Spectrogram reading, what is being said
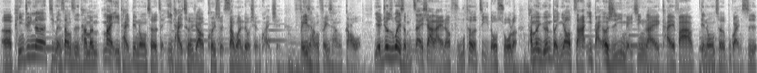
呃，平均呢，基本上是他们卖一台电动车，这一台车就要亏损三万六千块钱，非常非常高哦。也就是为什么再下来呢？福特自己都说了，他们原本要砸一百二十亿美金来开发电动车，不管是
